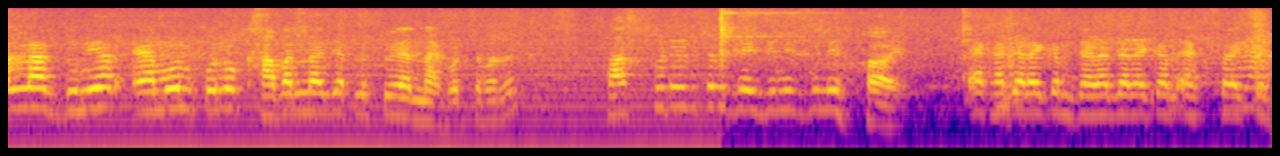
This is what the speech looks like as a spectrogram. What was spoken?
আল্লাহর দুনিয়ার এমন কোনো খাবার না যে আপনি তৈরি না করতে পারবেন ফাস্টফুডের ভিতরে যে জিনিসগুলি হয়, এক হাজার আইটেম দেড় হাজার আইটেম একশো আইটেম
